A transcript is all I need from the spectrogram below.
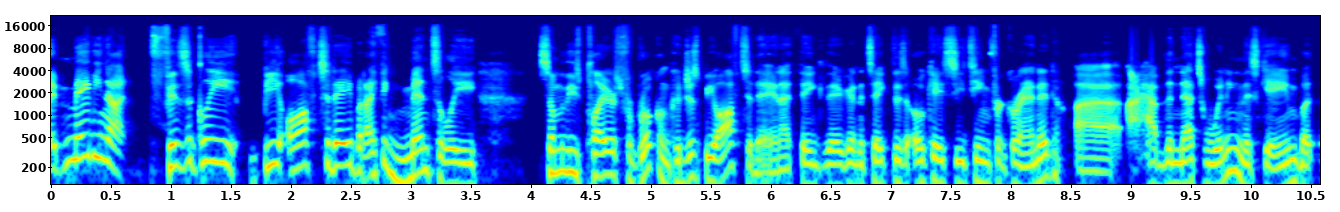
it maybe not physically be off today, but I think mentally, some of these players for Brooklyn could just be off today, and I think they're going to take this OKC team for granted. Uh, I have the Nets winning this game, but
